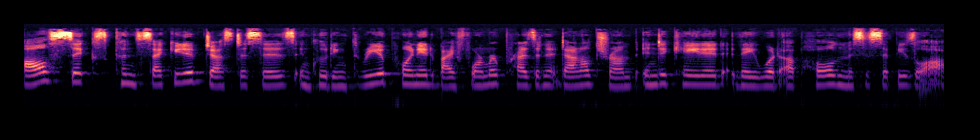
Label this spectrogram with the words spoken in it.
All six consecutive justices, including three appointed by former President Donald Trump, indicated they would uphold Mississippi's law.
